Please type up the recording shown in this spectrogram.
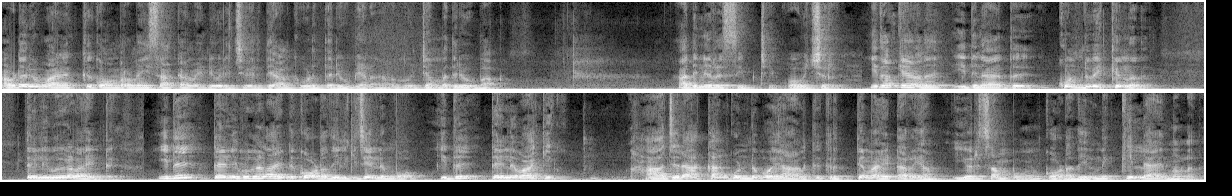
അവിടെ ഒരു വഴക്ക് കോംപ്രമൈസ് ആക്കാൻ വേണ്ടി വിളിച്ചു വരുത്തിയ ആൾക്ക് കൊടുത്ത രൂപയാണ്. അറുന്നൂറ്റി അമ്പത് രൂപ. അതിന് റെസിപ്റ്റ് വൗച്ചർ ഇതൊക്കെയാണ് ഇതിനകത്ത് കൊണ്ടുവയ്ക്കുന്നത് തെളിവുകളായിട്ട്. ഇത് തെളിവുകളായിട്ട് കോടതിയിലേക്ക് ചെല്ലുമ്പോൾ ഇത് തെളിവാക്കി ഹാജരാക്കാൻ കൊണ്ടുപോയ ആൾക്ക് കൃത്യമായിട്ട് അറിയാം ഈ ഒരു സംഭവം കോടതിയിൽ നിൽക്കില്ല എന്നുള്ളത്.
